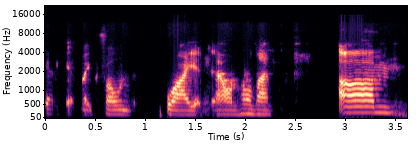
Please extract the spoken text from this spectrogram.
Gotta get my phone quiet down. Hold on. Um,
